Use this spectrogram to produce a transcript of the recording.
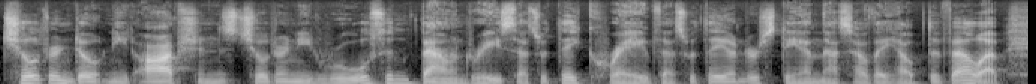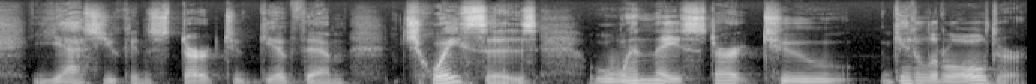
children don't need options. Children need rules and boundaries. That's what they crave. That's what they understand. That's how they help develop. Yes, you can start to give them choices when they start to get a little older.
